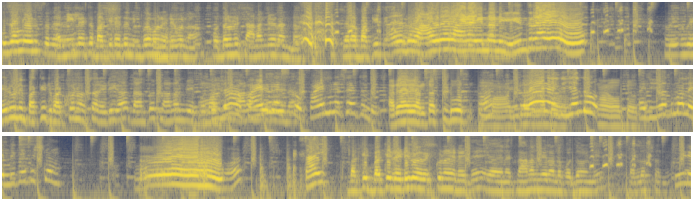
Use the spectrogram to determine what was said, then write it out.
నిజంగా ఏడుస్తున్నాడు. నీళ్ళైతే బకెట్ అయితే నింపమని ఎడుగున్నా పొద్దున నుండి స్నానం చేయాలంట. జర బకెట్ నువ్వు ఆవురా ఆయన విన్నాను ఏంద్రా ఏడు నేను బకెట్ పట్టుకొని వస్తా రెడీగా. దాంతో స్నానం చేయి. పొద్దున్న నుండి స్నానం ఫైవ్ మినిట్స్ చేయలేదు. ఫైవ్ మినిట్స్ అవుతుంది. అరే అది అంత స్పీడ్ వీడు, ఇది ఇయ్యద్దు. ఓకే ఇది ఇవ్వద్దు మళ్ళీ. ఎందుకు వేపించినాం? సాయి. బకెట్ బకెట్ రెడీగా పెట్టుకున్నా నేనైతే. ఇక ఆయన స్నానం చేయాలంట పొద్దున నుండి మళ్ళీ వస్తుంది. వీడు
